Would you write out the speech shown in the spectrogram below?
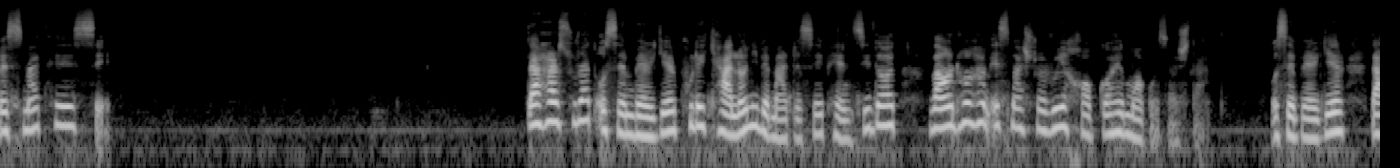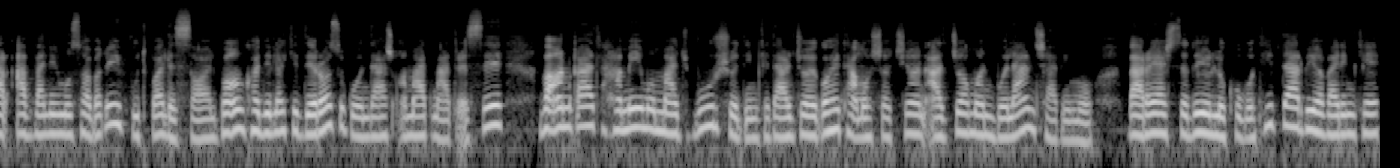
قسمت سه در هر صورت اوسنبرگر پول کلانی به مدرسه پنسی داد و آنها هم اسمش را روی خوابگاه ما گذاشتند. اوسنبرگر در اولین مسابقه فوتبال سال با آن کادیلاک دراز و گندش آمد مدرسه و آنقدر همه ما مجبور شدیم که در جایگاه تماشاچیان از جامان بلند شویم و برایش صدای لوکوموتیو در بیاوریم که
